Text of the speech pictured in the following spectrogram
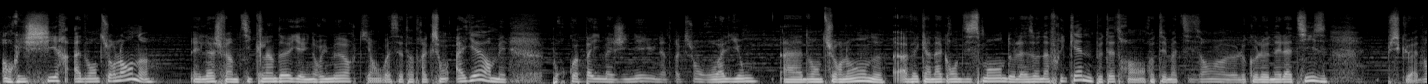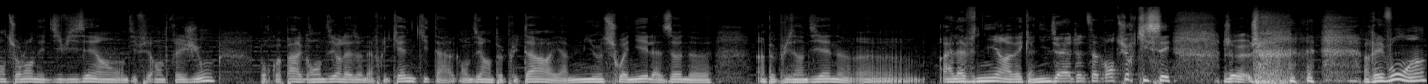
enrichir Adventureland et là, je fais un petit clin d'œil à une rumeur qui envoie cette attraction ailleurs, mais pourquoi pas imaginer une attraction Roi Lion à Adventureland avec un agrandissement de la zone africaine, peut-être en rethématisant euh, le colonel Attise, puisque Adventureland est divisé hein, en différentes régions pourquoi pas agrandir la zone africaine, quitte à agrandir un peu plus tard et à mieux soigner la zone euh, un peu plus indienne euh, à l'avenir avec un Indiana Jones Adventure, qui sait? Je, Rêvons, hein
